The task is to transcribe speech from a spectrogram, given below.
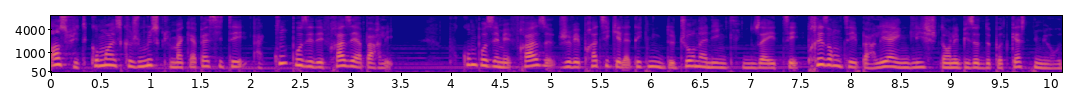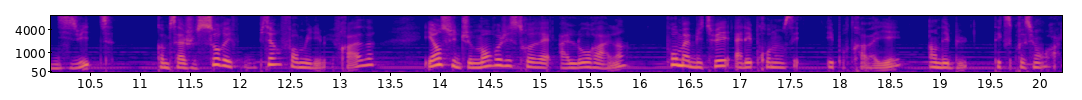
Ensuite, comment est-ce que je muscle ma capacité à composer des phrases et à parler? Composer mes phrases, je vais pratiquer la technique de journaling qui nous a été présentée par Léa English dans l'épisode de podcast numéro 18. Comme ça, je saurai bien formuler mes phrases. Et ensuite, je m'enregistrerai à l'oral pour m'habituer à les prononcer et pour travailler un début d'expression orale.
